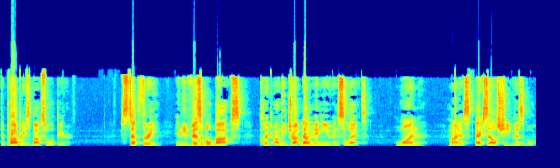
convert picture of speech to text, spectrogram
The Properties box will appear. Step 3. In the visible box, click on the drop-down menu and select 1 minus Excel Sheet Visible.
